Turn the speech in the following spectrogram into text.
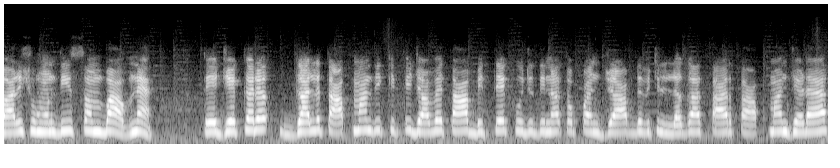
ਬਾਰਿਸ਼ ਹੋਣ ਦੀ ਸੰਭਾਵਨਾ ਹੈ। ਤੇ ਜੇਕਰ ਗੱਲ ਤਾਪਮਾਨ ਦੀ ਕੀਤੀ ਜਾਵੇ ਤਾਂ ਬੀਤੇ ਕੁਝ ਦਿਨਾਂ ਤੋਂ ਪੰਜਾਬ ਦੇ ਵਿੱਚ ਲਗਾਤਾਰ ਤਾਪਮਾਨ ਜਿਹੜਾ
